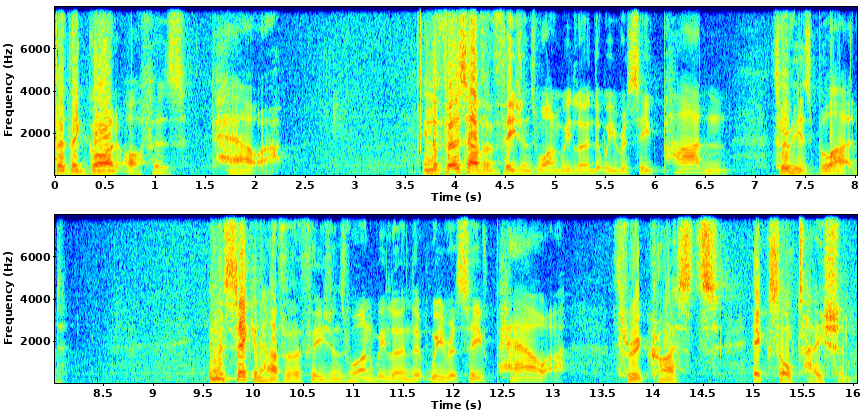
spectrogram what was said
but that God offers power. In the first half of Ephesians 1, we learned that we received pardon through his blood. In the second half of Ephesians 1, we learned that we receive power through Christ's exaltation.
